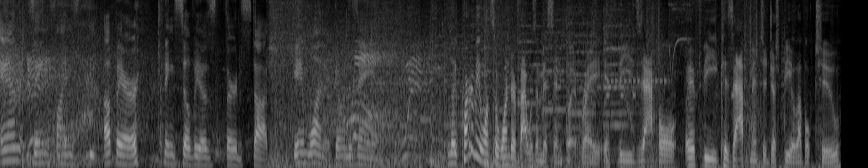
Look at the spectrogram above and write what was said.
and Zane finds the up air, getting Silvio's third stock. Game one, going to Zane. like part of me wants to wonder if that was a misinput, right? If the Zapple, if the Kazap meant to just be a level two,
